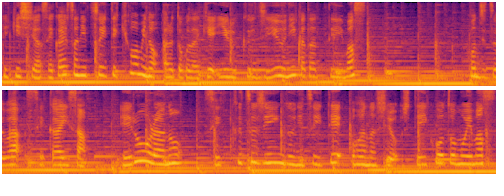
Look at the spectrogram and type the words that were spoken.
歴史や世界遺産について興味のあるとこだけゆるく自由に語っています。本日は世界遺産エローラの石窟神宮についてお話をしていこうと思います。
